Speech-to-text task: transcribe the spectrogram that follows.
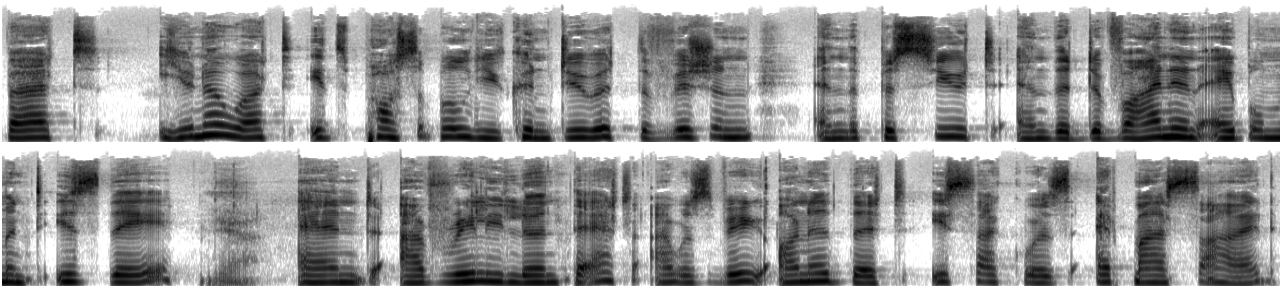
But you know what? It's possible. You can do it. The vision and the pursuit and the divine enablement is there. Yeah. And I've really learned that. I was very honored that Isak was at my side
